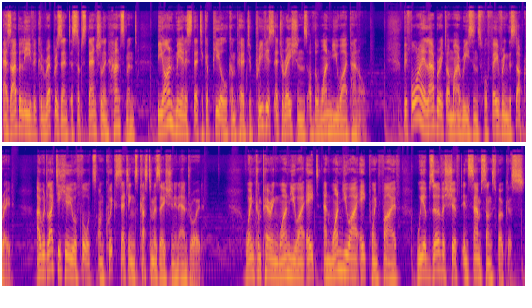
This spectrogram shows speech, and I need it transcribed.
as I believe it could represent a substantial enhancement beyond mere aesthetic appeal compared to previous iterations of the One UI panel. Before I elaborate on my reasons for favoring this upgrade, I would like to hear your thoughts on quick settings customization in Android. When comparing One UI 8 and One UI 8.5, we observe a shift in Samsung's focus.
